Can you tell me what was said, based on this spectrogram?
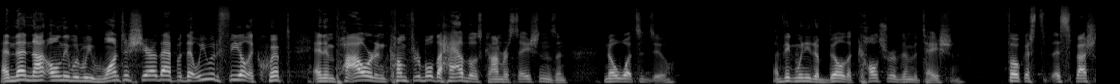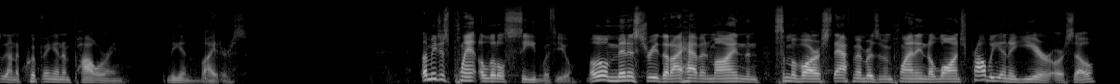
And then not only would we want to share that, but that we would feel equipped and empowered and comfortable to have those conversations and know what to do. I think we need to build a culture of invitation, focused especially on equipping and empowering the inviters. Let me just plant a little seed with you, a little ministry that I have in mind, and some of our staff members have been planning to launch probably in a year or so.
